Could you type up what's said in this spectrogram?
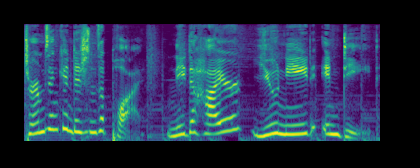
Terms and conditions apply. Need to hire? You need Indeed.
